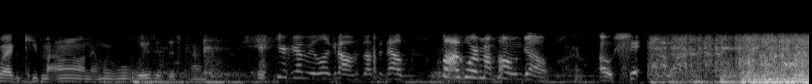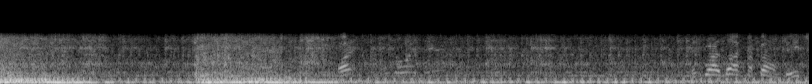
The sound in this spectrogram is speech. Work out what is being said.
Way I can keep my eye on and we won't lose it this time. You're gonna be looking off something else. Fuck, where'd my phone go? Oh shit! What? Go in there. That's why I lost my phone, bitch.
